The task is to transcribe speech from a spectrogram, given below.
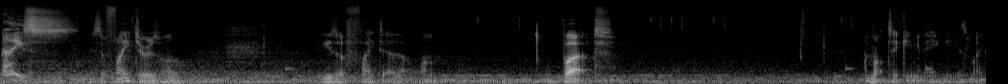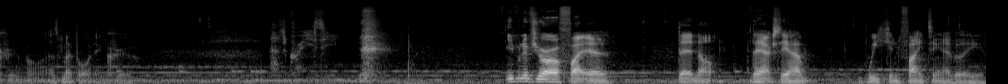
Nice! He's a fighter as well. He's a fighter, that one. But. I'm not taking an Engi as my crew, as my boarding crew. That's crazy. Even if you're a fighter, they're not. They actually have weak in fighting, I believe.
